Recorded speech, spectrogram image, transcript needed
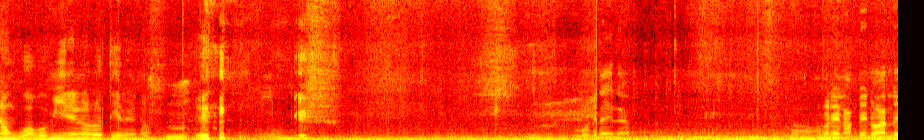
น้องหัวบ่มีเลยเนาะรถติดเลยเนาะหมดได้แล้วไม่ได้รับได้นอนเล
